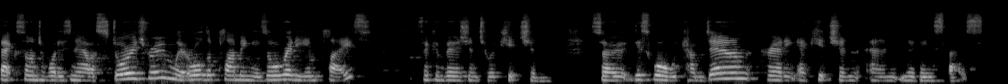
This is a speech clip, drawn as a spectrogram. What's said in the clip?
backs onto what is now a storage room where all the plumbing is already in place for conversion to a kitchen. So this wall would come down, creating a kitchen and living space.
